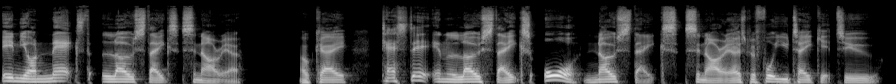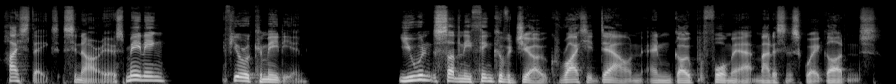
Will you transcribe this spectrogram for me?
in your next low stakes scenario. Okay, test it in low stakes or no stakes scenarios before you take it to high stakes scenarios. Meaning, if you're a comedian, you wouldn't suddenly think of a joke, write it down, and go perform it at Madison Square Gardens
